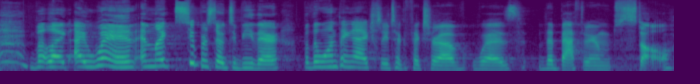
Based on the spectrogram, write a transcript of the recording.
but like I went and like super stoked to be there. But the one thing I actually took a picture of was the bathroom stall,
